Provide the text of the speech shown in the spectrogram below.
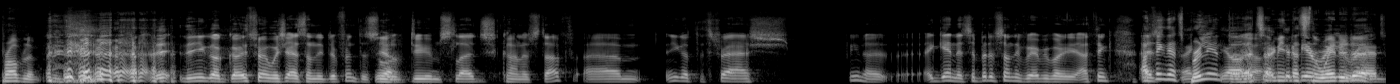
problem. then, then you got Go Throne, which adds something different, the sort Yeah. of doom sludge kind of stuff. Um, and you got the thrash. You know, again, it's a bit of something for everybody. I think. I think that's Thanks. brilliant Yeah, though. That's I mean that's be a the way to do it.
